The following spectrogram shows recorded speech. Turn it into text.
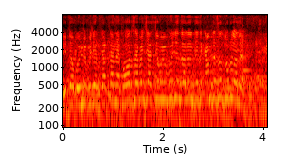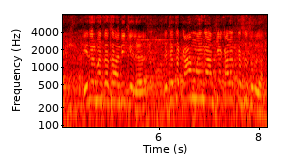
इथं भूमिपूजन करता नाही. पवारसाहेबांच्या हस्ते भूमिपूजन झालं आणि त्याचं काम कसं सुरू झालं? ते जर म्हणत असं आम्ही केलं तर त्याचं काम मग आमच्या काळात कसं सुरू झालं?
